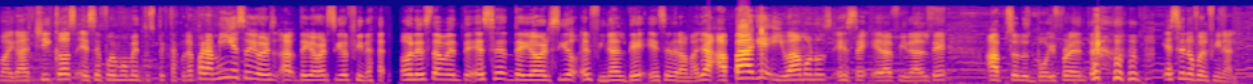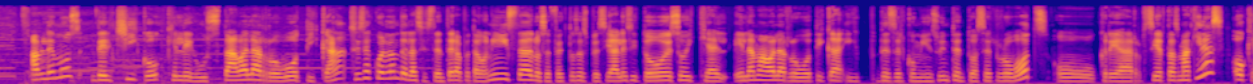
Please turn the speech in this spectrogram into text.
my god, chicos, ese fue un momento espectacular. Para mí ese debió haber, ah, haber sido el final. Honestamente, ese debió haber sido el final de ese drama. Ya, apague y vámonos, ese era el final de Absolute Boyfriend. ese no fue el final. Hablemos del chico que le gustaba la robótica. ¿Sí se acuerdan del asistente de la protagonista, de los efectos especiales y todo eso? Y que él, amaba la robótica y desde el comienzo intentó hacer robots o crear ciertas máquinas. Ok,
